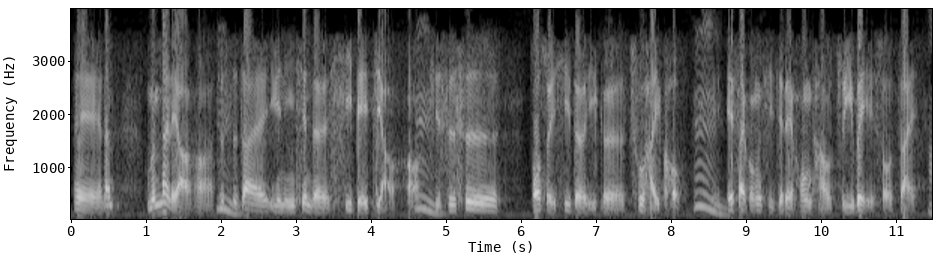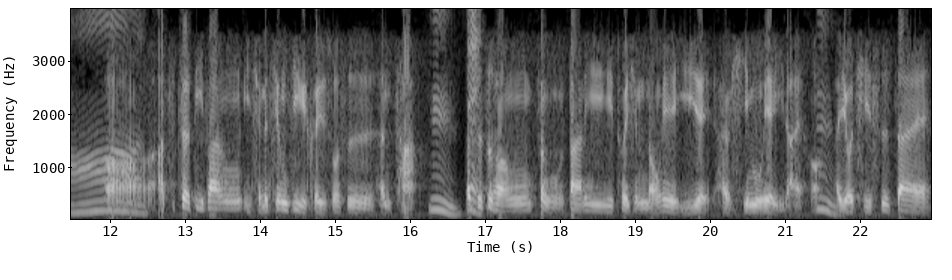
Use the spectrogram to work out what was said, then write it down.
哎，那。我们麦寮哈，就是在云林县的西北角啊，嗯、其实是浊水溪的一个出海口。嗯，也在恭喜这里风头水尾所在。哦，啊，这个地方以前的经济可以说是很差。嗯，但是自从政府大力推行农业、渔业还有畜牧业以来，哈，嗯，尤其是在。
